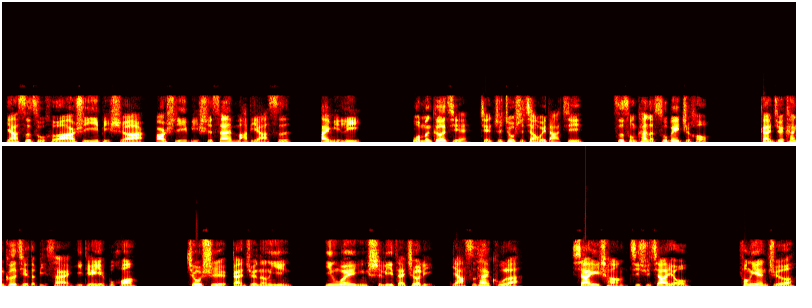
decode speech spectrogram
雅思组合二十一比十二，二十一比十三，马蒂亚斯、艾米丽，我们哥姐简直就是降维打击。自从看了苏杯之后，感觉看哥姐的比赛一点也不慌，就是感觉能赢，因为硬实力在这里。雅思太酷了，下一场继续加油。冯彦哲、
